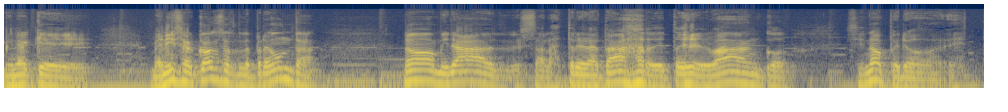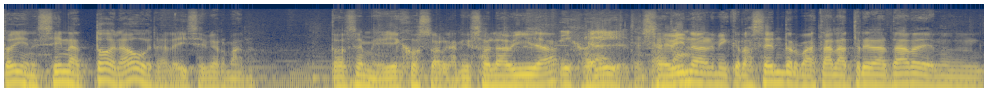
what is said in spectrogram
mirá que, ¿venís al concert? Le pregunta. No, mirá, es a las 3 de la tarde, estoy en el banco. Dice, no, pero estoy en escena toda la hora, le dice mi hermano. Entonces mi viejo se organizó la vida. Dijo, listo, ya Se está. vino al microcentro para estar a las 3 de la tarde en el,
